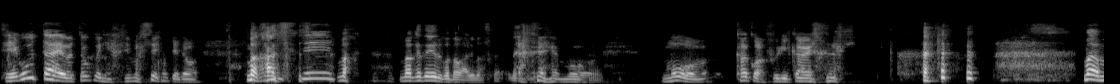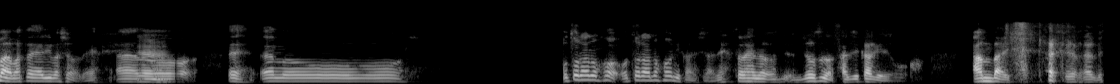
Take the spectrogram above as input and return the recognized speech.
手応えは特にありませんけど、まあ、完反全省ま負けていることがありますからね。もう、もう過去は振り返らない。まあまあ、またやりましょうね。あのーえ、あのー大人の方、大人の方に関してはね、その辺の上手なさじ加減を塩梅してたからね。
